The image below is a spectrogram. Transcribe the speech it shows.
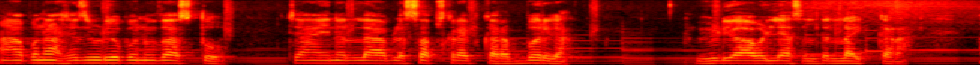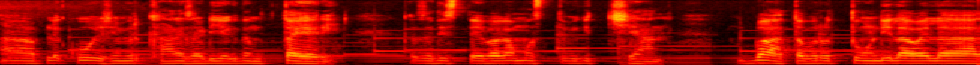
आपण अशाच व्हिडिओ बनवत असतो. चॅनलला आपलं सबस्क्राईब करा बरं का. व्हिडिओ आवडले असेल तर लाईक करा. आपलं कोशिंबीर खाण्यासाठी एकदम तयारी कसं दिसतंय बघा मस्तपैकी छान. भाताबरोबर तोंडी लावायला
